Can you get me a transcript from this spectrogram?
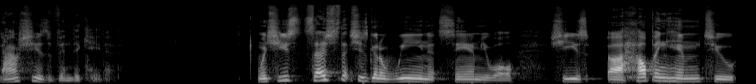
now she is vindicated. When she says that she's going to wean Samuel, she's uh, helping him to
